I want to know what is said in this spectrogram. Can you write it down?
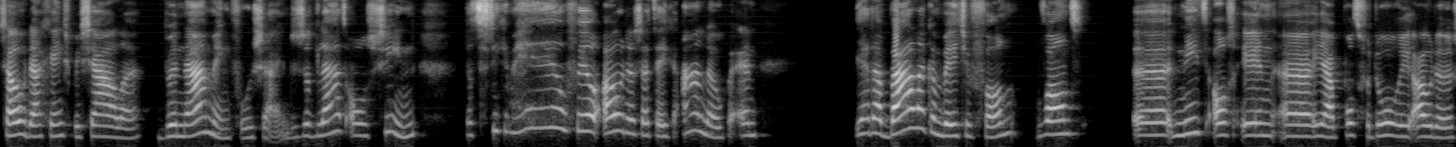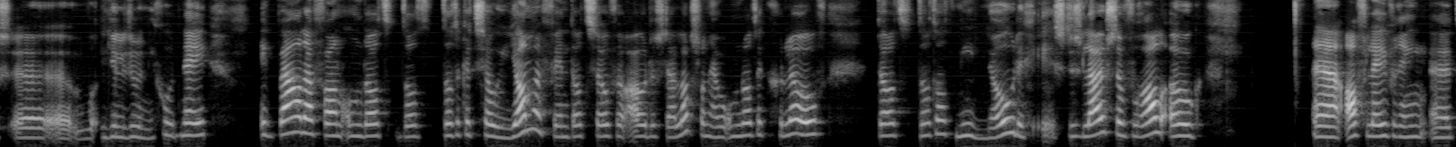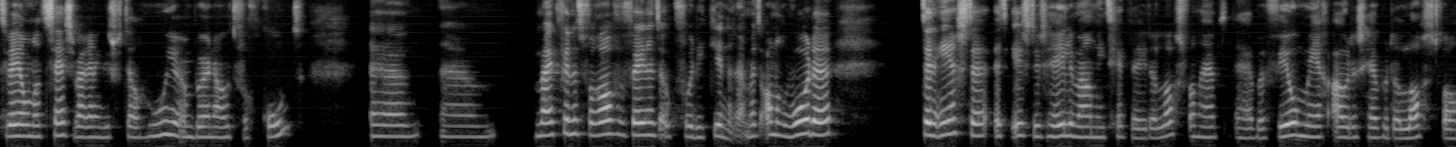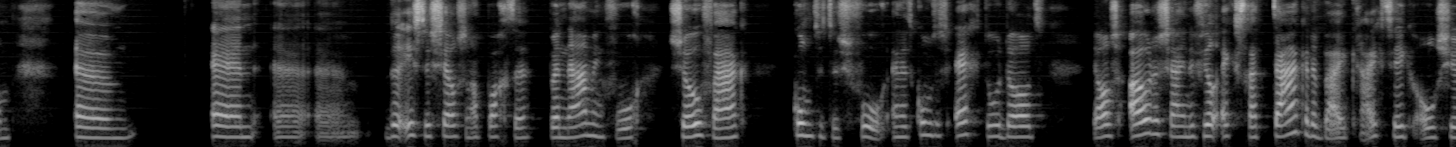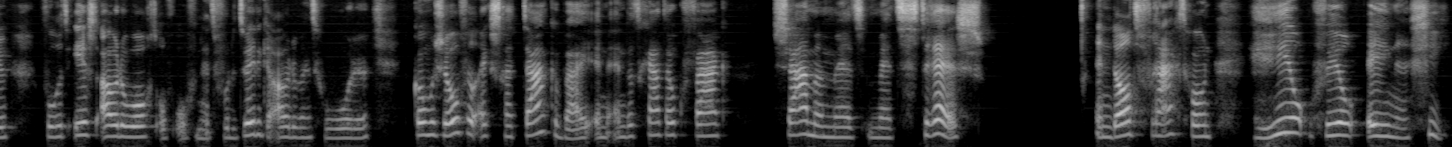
zou daar geen speciale benaming voor zijn. Dus dat laat al zien dat stiekem heel veel ouders daar tegenaan lopen. En ja, daar baal ik een beetje van. Want uh, niet als in, uh, ja, potverdorie ouders, uh, jullie doen het niet goed. Nee, ik baal daarvan omdat dat, dat ik het zo jammer vind dat zoveel ouders daar last van hebben. Omdat ik geloof dat dat, dat niet nodig is. Dus luister vooral ook uh, aflevering uh, eh, 206, waarin ik dus vertel hoe je een burn-out voorkomt. Uh, um, maar ik vind het vooral vervelend ook voor die kinderen. Met andere woorden, ten eerste, het is dus helemaal niet gek dat je er last van hebt. Er hebben veel meer ouders hebben er last van. Um, en uh, er is dus zelfs een aparte benaming voor. Zo vaak komt het dus voor. En het komt dus echt doordat je als ouder zijnde veel extra taken erbij krijgt. Zeker als je voor het eerst ouder wordt of, of net voor de tweede keer ouder bent geworden. Er komen zoveel extra taken bij. En, en dat gaat ook vaak samen met, met stress. En dat vraagt gewoon heel veel energie.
